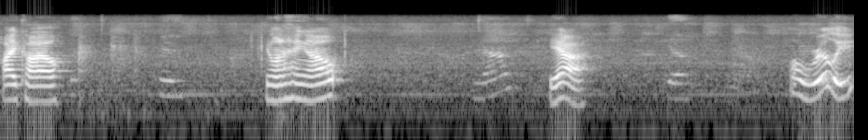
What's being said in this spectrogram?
Hi, Kyle. You want to hang out? Now? Yeah. Yeah. Oh, really?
